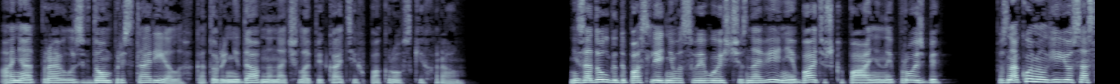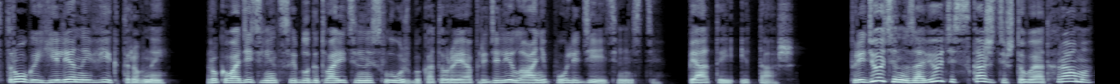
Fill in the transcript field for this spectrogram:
Аня отправилась в дом престарелых, который недавно начал опекать их Покровский храм. Незадолго до последнего своего исчезновения батюшка по Аниной просьбе познакомил ее со строгой Еленой Викторовной, руководительницей благотворительной службы, которая определила Ане поле деятельности — пятый этаж. Придете, назоветесь, скажете, что вы от храма,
